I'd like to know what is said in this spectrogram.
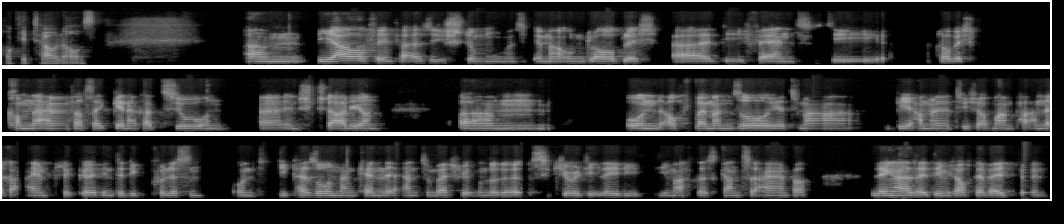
Hockeytown aus? Ähm, ja, auf jeden Fall. Also die Stimmung ist immer unglaublich. Äh, die Fans, die, glaube ich, kommen da einfach seit Generationen äh, ins Stadion. Ähm, und auch wenn man so jetzt mal, wir haben natürlich auch mal ein paar andere Einblicke hinter die Kulissen und die Personen dann kennenlernen, zum Beispiel unsere Security Lady, die macht das Ganze einfach länger, seitdem ich auf der Welt bin.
